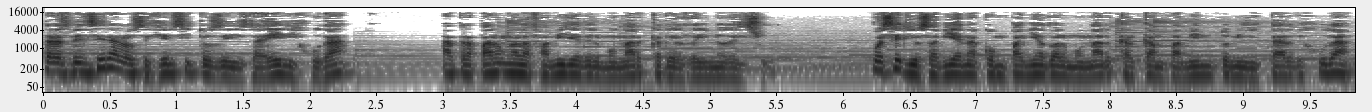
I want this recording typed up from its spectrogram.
tras vencer a los ejércitos de Israel y Judá, atraparon a la familia del monarca del Reino del Sur, pues ellos habían acompañado al monarca al campamento militar de Judá.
